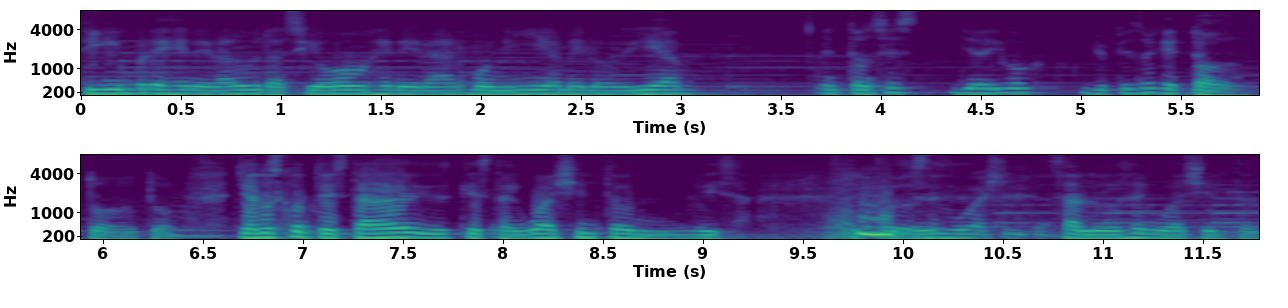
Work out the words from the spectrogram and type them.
timbre, genera duración, genera armonía, melodía. Entonces yo digo, yo pienso que todo, todo, todo. Ya nos contesta que está en Washington, Luisa. Saludos en Washington. Saludos en Washington.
